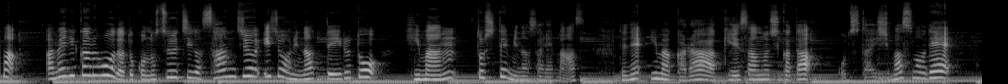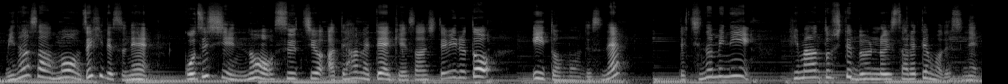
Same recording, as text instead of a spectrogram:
まあアメリカの方だとこの数値が30以上になっていると肥満としてみなされますでね今から計算の仕方お伝えしますので皆さんも是非ですねご自身の数値を当てはめて計算してみるといいと思うんですね。でちなみに肥満として分類されてもですね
